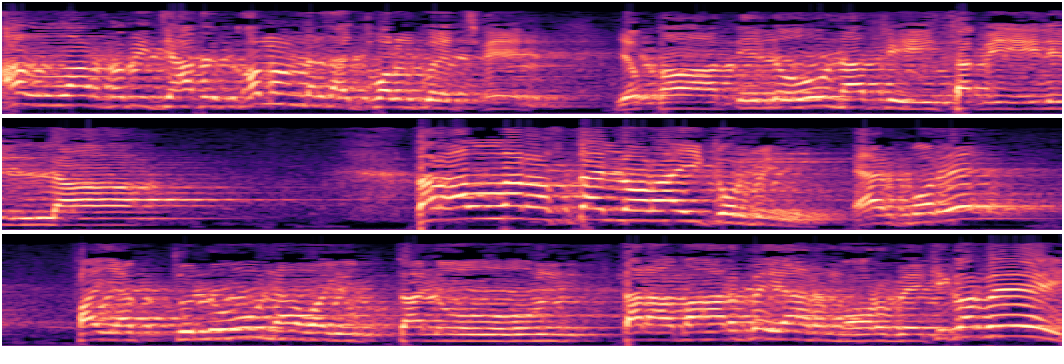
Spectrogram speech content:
আল্লাহর নবী জেহাদের কমান্ডার দায়িত্ব পালন করেছেন। তারা আল্লাহ রাস্তায় লড়াই করবে এরপরে তারা মারবে আর মরবে। কি করবে?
